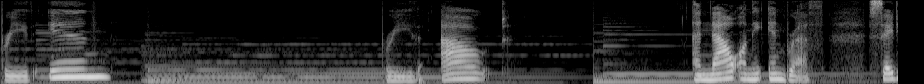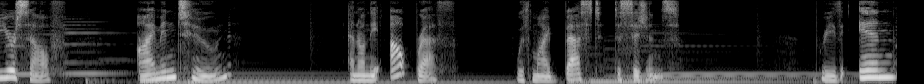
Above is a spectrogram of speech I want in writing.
Breathe in. Breathe out. And now on the in breath, say to yourself, I'm in tune, and on the out breath, with my best decisions. Breathe in,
